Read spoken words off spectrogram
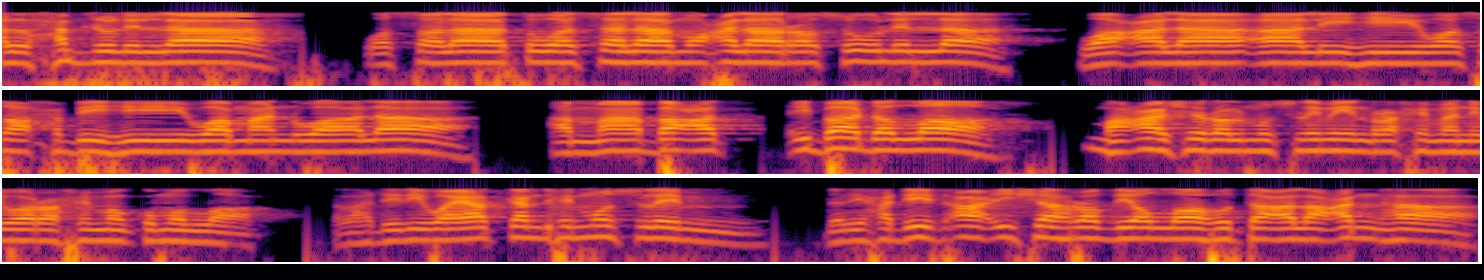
Alhamdulillah. Wassalatu wassalamu ala rasulillah Wa ala alihi wa sahbihi wa man wala. Amma ba'd. Ibadallah. Ma'asyiral muslimin rahimani wa rahimakumullah. Telah diriwayatkan di muslim Dari hadis Aisyah radhiyallahu ta'ala anha.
